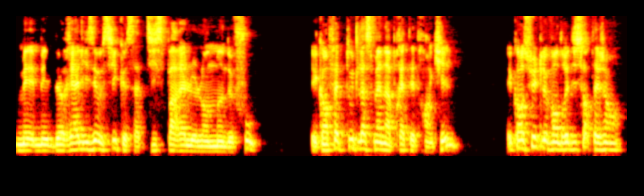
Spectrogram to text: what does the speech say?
mais, mais de réaliser aussi que ça disparaît le lendemain de fou. Et qu'en fait, toute la semaine après, t'es tranquille. Et qu'ensuite, le vendredi soir, t'es genre,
